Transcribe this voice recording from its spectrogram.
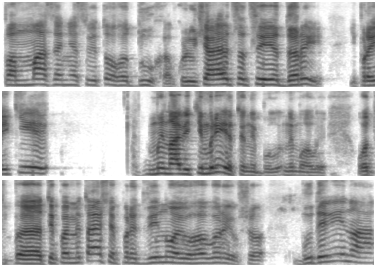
помазання Святого Духа, включаються ці дари, і про які ми навіть і мріяти не було не могли. От е, ти пам'ятаєш, я перед війною говорив, що буде війна.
